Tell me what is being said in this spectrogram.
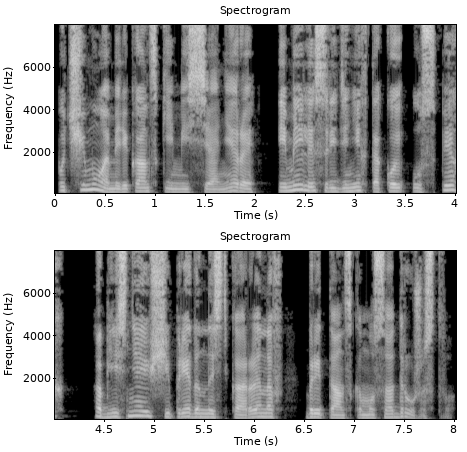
почему американские миссионеры имели среди них такой успех, объясняющий преданность Каренов британскому содружеству.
